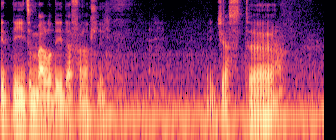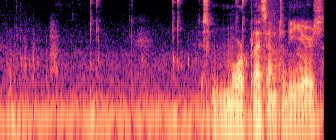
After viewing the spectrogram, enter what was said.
it needs a melody definitely. It just uh, just more pleasant to the ears.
